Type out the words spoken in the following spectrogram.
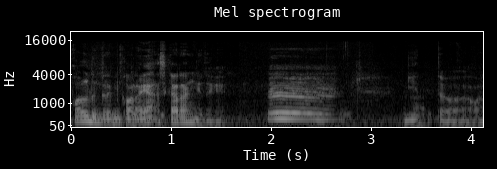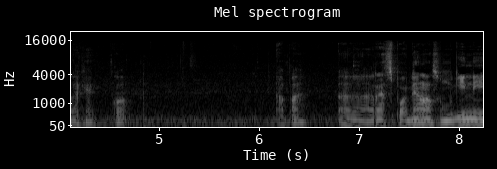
Kok lo dengerin Korea sekarang? gitu kayak. Hmm. gitu. Awalnya kayak kok apa eh, responnya langsung begini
